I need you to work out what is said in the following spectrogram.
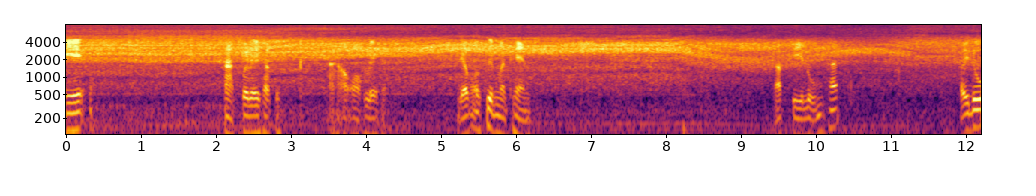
นี้หักไปเลยครับเอาออกเลยครับ เดี๋ยวเอาขึ้นมาแทนครับสี่หลุมครับ ไปดู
